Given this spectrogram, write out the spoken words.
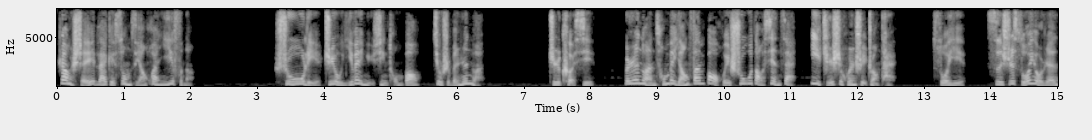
让谁来给宋子阳换衣服呢？书屋里只有一位女性同胞，就是文人暖。只可惜，文人暖从被杨帆抱回书屋到现在，一直是昏睡状态，所以此时所有人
